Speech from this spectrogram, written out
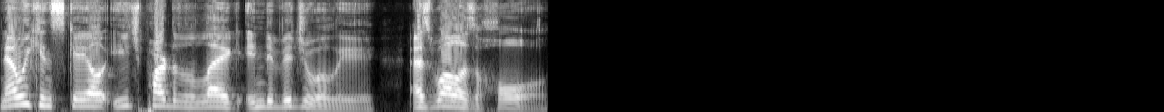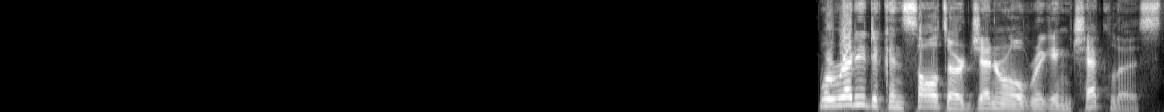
Now we can scale each part of the leg individually as well as a whole. We're ready to consult our general rigging checklist.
